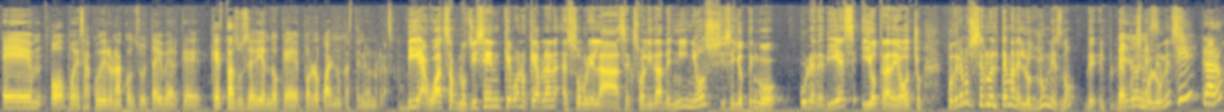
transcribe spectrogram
eh, o puedes acudir a una consulta y ver qué, qué está sucediendo, que por lo cual nunca has tenido un orgasmo. Vía WhatsApp nos dicen que bueno que hablan sobre la sexualidad de niños. Dice, yo tengo una de 10 y otra de 8. Podríamos hacerlo el tema de los lunes, ¿no? De- el, del Del próximo lunes. Sí, claro.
